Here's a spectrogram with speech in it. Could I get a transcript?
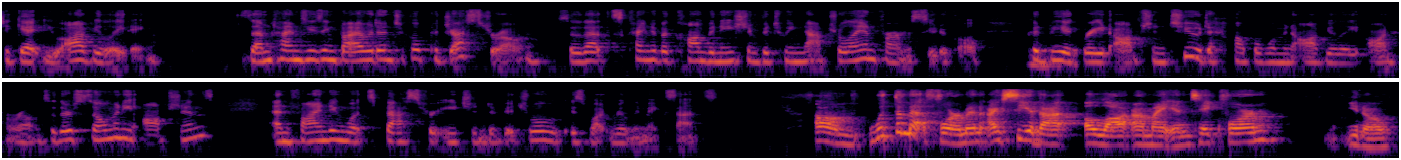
to get you ovulating sometimes using bioidentical progesterone. So that's kind of a combination between natural and pharmaceutical. Could be a mm-hmm. great option too to help a woman ovulate on her own. So there's so many options, and finding what's best for each individual is what really makes sense. Um, with the metformin, I see that a lot on my intake form. You know,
